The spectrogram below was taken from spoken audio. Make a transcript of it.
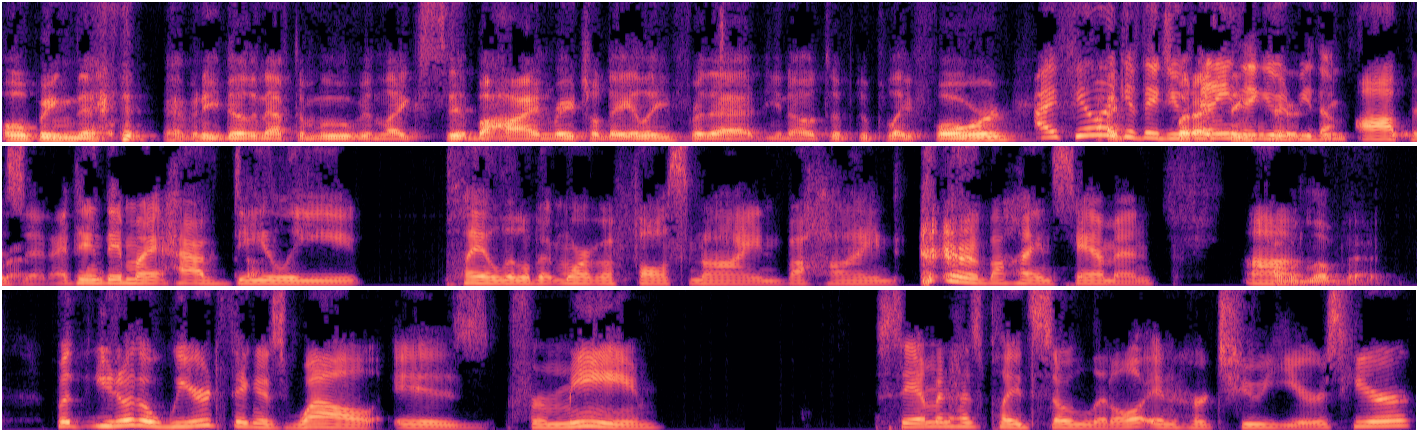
hoping that Ebony doesn't have to move and like sit behind Rachel Daly for that, you know, to, to play forward. I feel like I, if they do anything, it would be the opposite. I think they might have Daly play a little bit more of a false nine behind behind Salmon. Um, I would love that. But you know, the weird thing as well is for me, Salmon has played so little in her two years here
